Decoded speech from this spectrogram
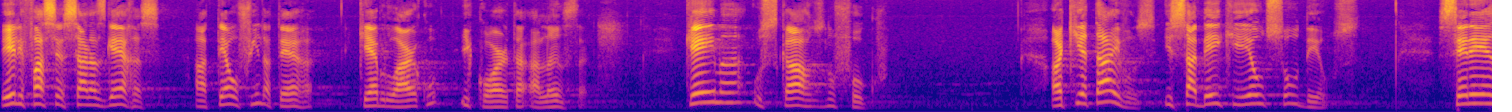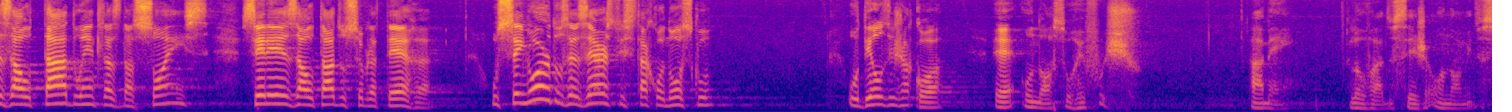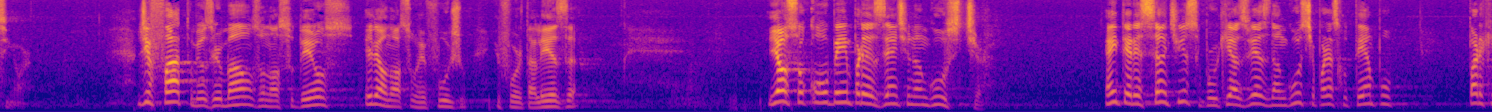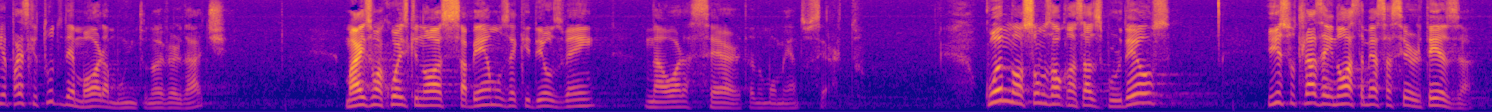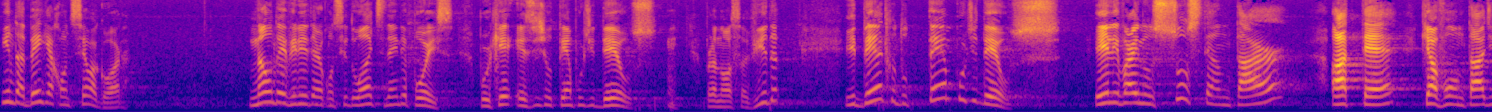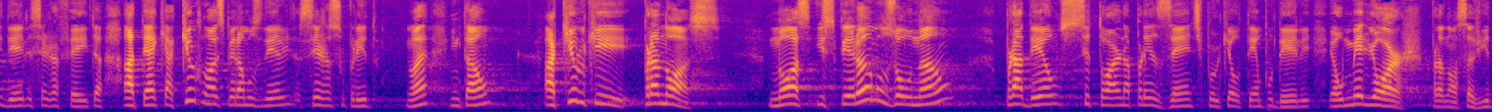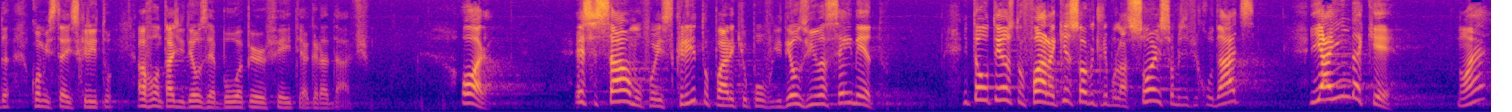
Ele faz cessar as guerras até o fim da terra, quebra o arco e corta a lança. Queima os carros no fogo. Aquietai-vos e sabei que eu sou Deus. Serei exaltado entre as nações, serei exaltado sobre a terra. O Senhor dos exércitos está conosco, o Deus de Jacó é o nosso refúgio. Amém. Louvado seja o nome do Senhor. De fato, meus irmãos, o nosso Deus, Ele é o nosso refúgio e fortaleza. E é o socorro bem presente na angústia. É interessante isso, porque às vezes na angústia parece que o tempo, parece que, tudo demora muito, não é verdade? Mas uma coisa que nós sabemos é que Deus vem na hora certa, no momento certo. Quando nós somos alcançados por Deus, isso traz em nós também essa certeza. Ainda bem que aconteceu agora. Não deveria ter acontecido antes nem depois, porque existe o tempo de Deus para a nossa vida. E dentro do tempo de Deus, Ele vai nos sustentar até que a vontade dele seja feita, até que aquilo que nós esperamos dele seja suprido, não é? Então, aquilo que para nós nós esperamos ou não, para Deus se torna presente, porque o tempo dele é o melhor para a nossa vida, como está escrito, a vontade de Deus é boa, perfeita e agradável. Ora, esse salmo foi escrito para que o povo de Deus viva sem medo. Então o texto fala aqui sobre tribulações, sobre dificuldades, e ainda que, não é?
